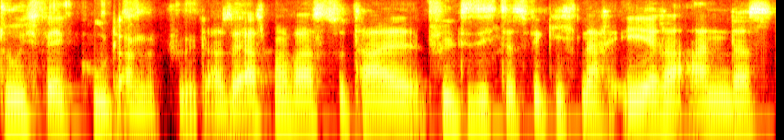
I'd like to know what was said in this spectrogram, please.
durchweg gut angefühlt. Also erstmal war es total, fühlte sich das wirklich nach Ehre an, dass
